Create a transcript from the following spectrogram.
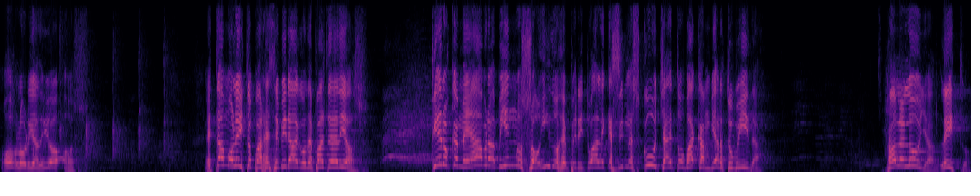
Oh, gloria a Dios. ¿Estamos listos para recibir algo de parte de Dios? Quiero que me abra bien los oídos espirituales, que si me escucha, esto va a cambiar tu vida. Aleluya, listo.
